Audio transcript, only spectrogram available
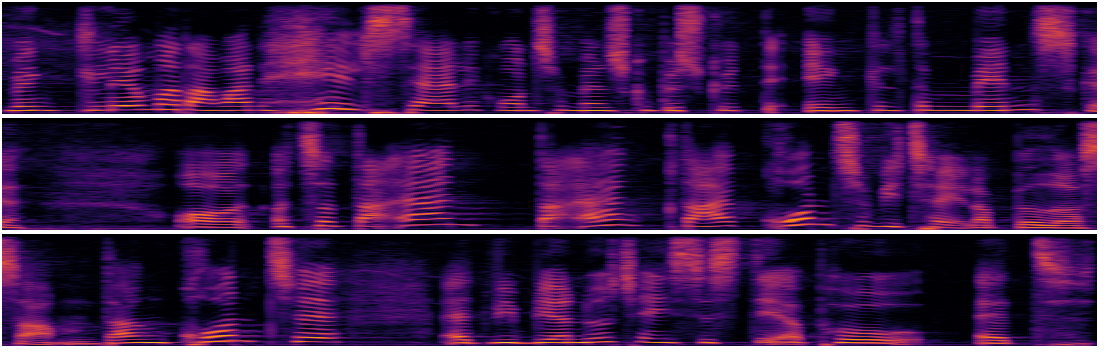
Man glemmer, at der var en helt særlig grund til, at man skulle beskytte det enkelte menneske. Og, og så der er, en, der, er en, der er en grund til, at vi taler bedre sammen. Der er en grund til, at vi bliver nødt til at insistere på, at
